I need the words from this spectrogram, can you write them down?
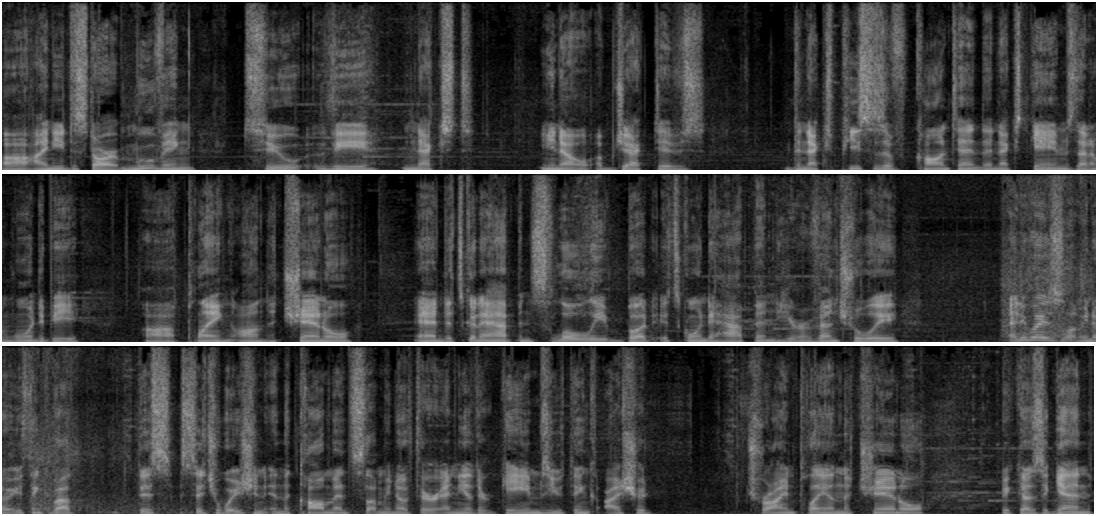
uh, I need to start moving to the next, you know, objectives, the next pieces of content, the next games that I'm going to be uh, playing on the channel and it's going to happen slowly, but it's going to happen here eventually. Anyways, let me know what you think about this situation in the comments. Let me know if there are any other games you think I should try and play on the channel. Because again,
